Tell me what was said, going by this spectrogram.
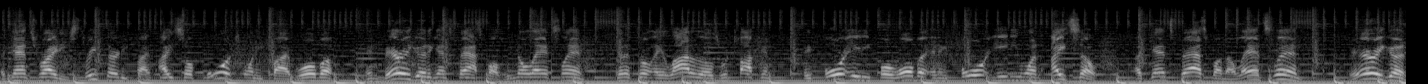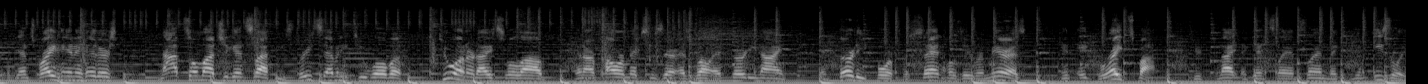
against righties, 335 ISO, 425 Woba, and very good against fastballs. We know Lance Lynn going to throw a lot of those. We're talking a 484 Woba and a 481 ISO against fastball. Now Lance Lynn, very good against right-handed hitters, not so much against lefties. 372 Woba, 200 ISO allowed, and our power mix is there as well at 39 and 34%. Jose Ramirez in a great spot here tonight against Lance Lynn, making him easily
